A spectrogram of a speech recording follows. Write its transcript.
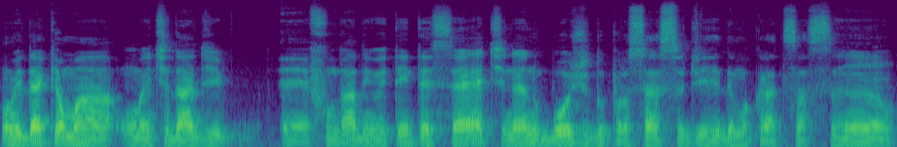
Uhum. O IDEC é uma, uma entidade é, fundada em 87, né, no bojo do processo de redemocratização,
